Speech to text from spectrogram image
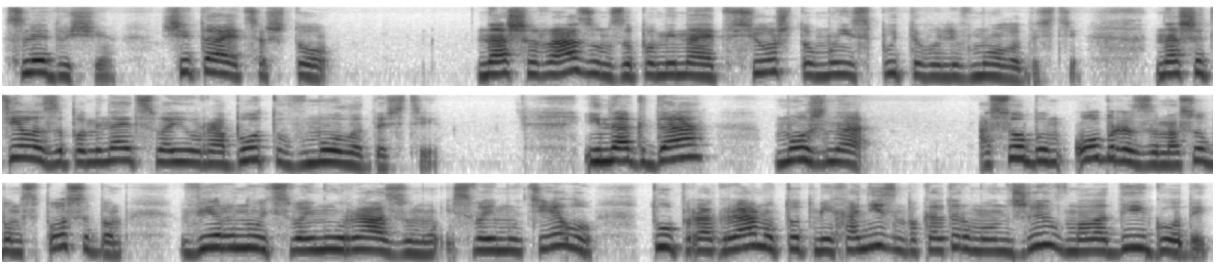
Следующее. Считается, что Наш разум запоминает все, что мы испытывали в молодости. Наше тело запоминает свою работу в молодости. Иногда можно особым образом, особым способом вернуть своему разуму и своему телу ту программу, тот механизм, по которому он жил в молодые годы.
